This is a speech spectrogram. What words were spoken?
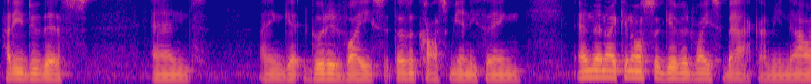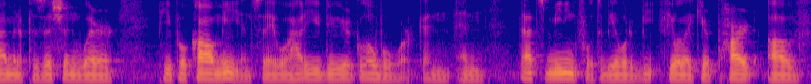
how do you do this? And I can get good advice. It doesn't cost me anything. And then I can also give advice back. I mean, now I'm in a position where people call me and say, well, how do you do your global work? And, and that's meaningful to be able to be, feel like you're part of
